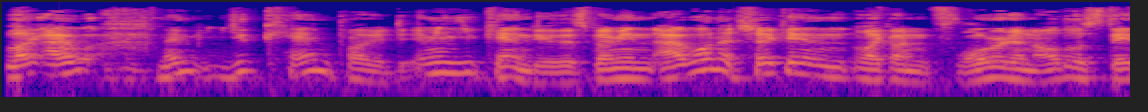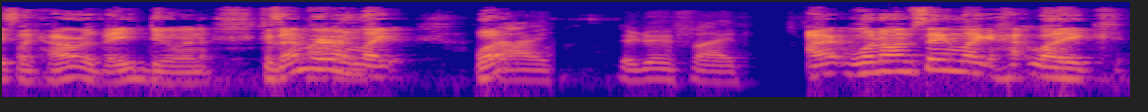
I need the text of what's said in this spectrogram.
Like I, maybe you can probably. Do, I mean, you can do this, but I mean, I want to check in like on Florida and all those states. Like, how are they doing? Because I'm hearing like what Fine. They're doing fine. I. What I'm saying, like, like.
